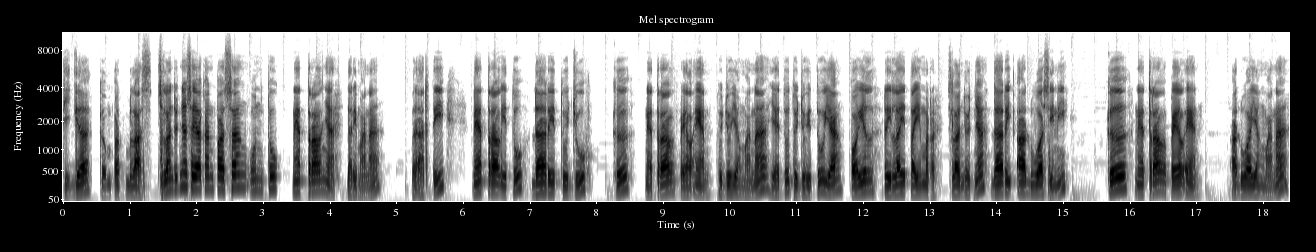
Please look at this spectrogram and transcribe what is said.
3 ke 14 selanjutnya saya akan pasang untuk netralnya. Dari mana? Berarti netral itu dari 7 ke netral PLN 7 yang mana? Yaitu 7 itu yang coil relay timer. Selanjutnya dari A2 sini ke netral PLN A2 yang mana?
